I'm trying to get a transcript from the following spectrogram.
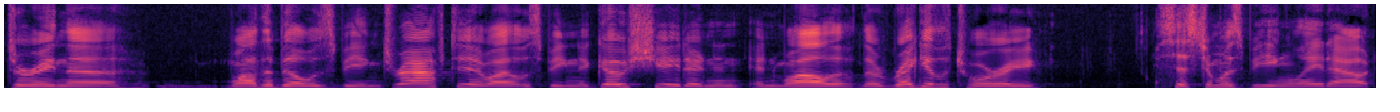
during the while the bill was being drafted, while it was being negotiated, and, and while the regulatory system was being laid out,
